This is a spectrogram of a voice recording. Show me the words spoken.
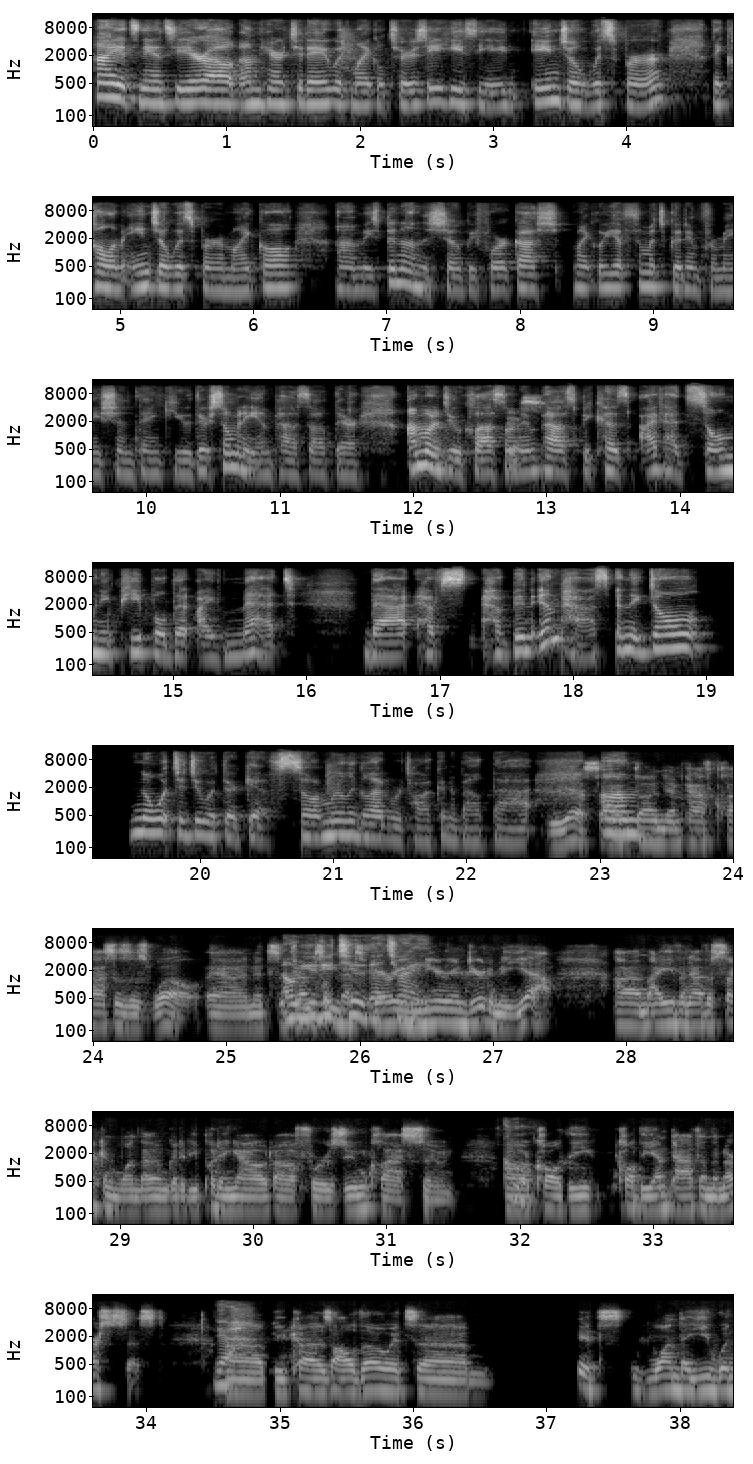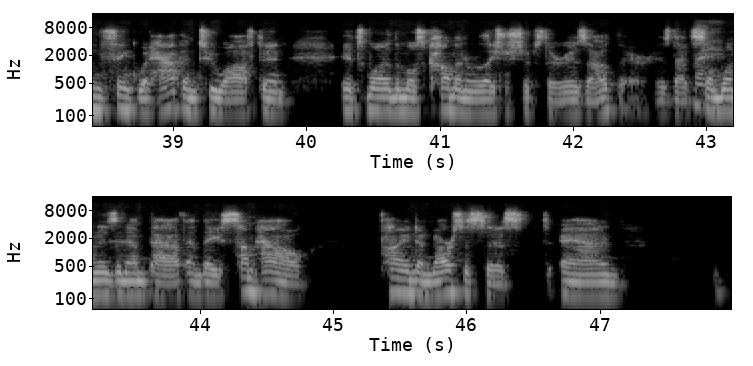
Hi, it's Nancy Yearout. I'm here today with Michael Terzi. He's the angel whisperer. They call him Angel Whisperer Michael. Um, he's been on the show before. Gosh, Michael, you have so much good information. Thank you. There's so many empaths out there. I'm going to do a class on empaths because I've had so many people that I've met that have have been empaths and they don't know what to do with their gifts. So I'm really glad we're talking about that. Yes, I've um, done empath classes as well, and it's oh, you do too. That's, that's very right. near and dear to me. Yeah, um, I even have a second one that I'm going to be putting out uh, for a Zoom class soon, uh, cool. uh, called the called the empath and the narcissist. Yeah. Uh, because although it's um, it's one that you wouldn't think would happen too often, it's one of the most common relationships there is out there. Is that right. someone is an empath and they somehow find a narcissist and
